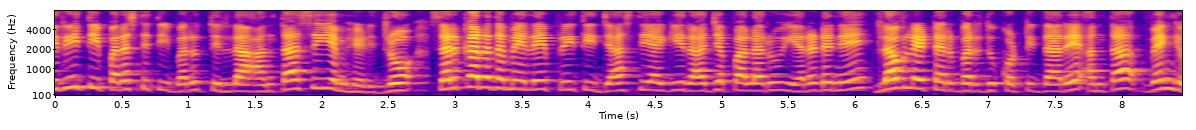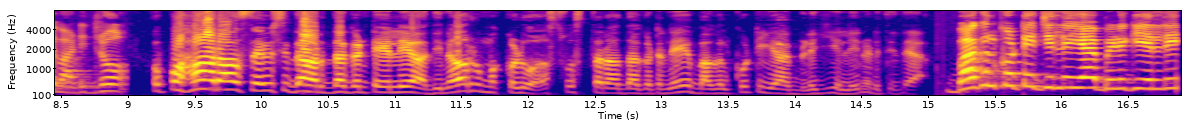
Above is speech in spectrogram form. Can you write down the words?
ಈ ರೀತಿ ಪರಿಸ್ಥಿತಿ ಬರುತ್ತಿಲ್ಲ ಅಂತ ಸಿಎಂ ಹೇಳಿದ್ರು. ಸರ್ಕಾರದ ಮೇಲೆ ಪ್ರೀತಿ ಜಾಸ್ತಿಯಾಗಿ ರಾಜ್ಯಪಾಲರು ಎರಡನೇ ಲವ್ ಲೆಟರ್ ಬರೆದು ಕೊಟ್ಟಿದ್ದಾರೆ ಅಂತ ವ್ಯಂಗ್ಯವಾಡಿದ್ರು. ಉಪಹಾರ ಸೇವಿಸಿದ ಅರ್ಧ ಗಂಟೆಯಲ್ಲಿ ಹದಿನಾರು ಮಕ್ಕಳು ಅಸ್ವಸ್ಥರಾದ ಘಟನೆ ಬಾಗಲಕೋಟೆಯ ಬೆಳಗಿಯಲ್ಲಿ ನಡೆದಿದೆ. ಬಾಗಲಕೋಟೆ ಜಿಲ್ಲೆಯ ಬೆಳಗಿಯಲ್ಲಿ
